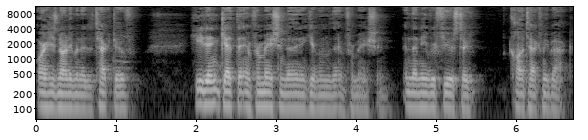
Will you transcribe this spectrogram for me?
or he's not even a detective, he didn't get the information, they didn't give him the information. And then he refused to contact me back.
